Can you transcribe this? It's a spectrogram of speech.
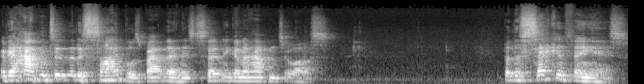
If it happened to the disciples back then, it's certainly going to happen to us. But the second thing is,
